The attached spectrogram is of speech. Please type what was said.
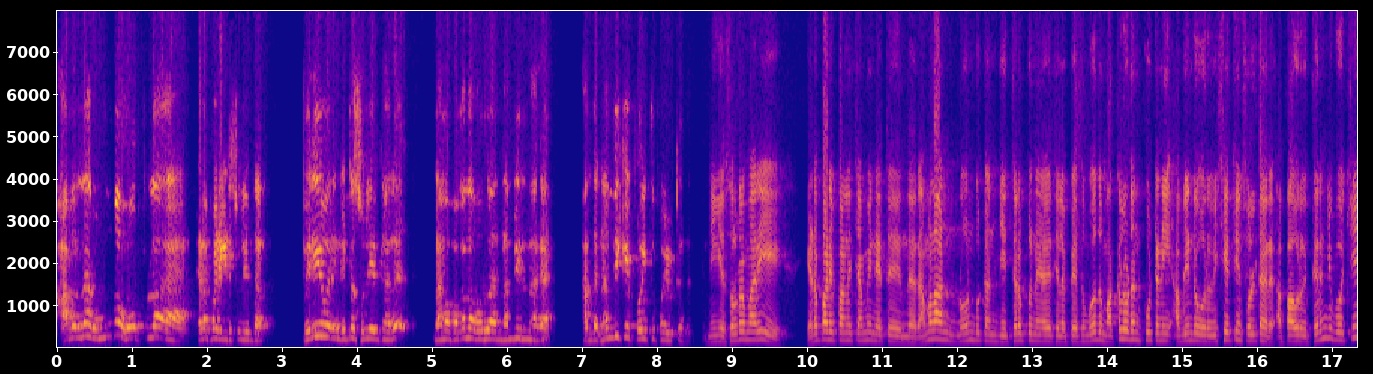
அவர் தான் ரொம்ப ஹோப்ஃபுல்லா எடப்பாடி கிட்ட சொல்லியிருந்தார். பெரியவர் என்கிட்ட சொல்லியிருக்காரு. நம்ம பக்கம் தான் வருவார் நம்பி இருந்தாங்க அந்த நம்பிக்கை பொய்த்து போய்விட்டது. நீங்க சொல்ற மாதிரி எடப்பாடி பழனிசாமி நேத்து இந்த ரமலான் நோன்பு கஞ்சி திறப்பு நிலையத்துல பேசும்போது மக்களுடன் கூட்டணி அப்படின்ற ஒரு விஷயத்தையும் சொல்லிட்டாரு. அப்ப அவருக்கு தெரிஞ்சு போச்சு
